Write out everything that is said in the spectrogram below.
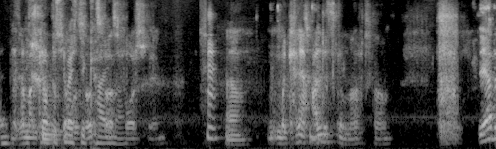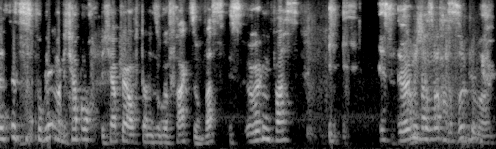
sein. Also man Ich kann glaub, sich das möchte sonst keiner. was vorstellen. Ja. Man kann ja alles gemacht haben. Ja, das ist das Problem. Und ich habe auch, ich habe ja auch dann so gefragt, so was ist irgendwas, ich, ich- ist Hab ich irgendwas was passiert? kaputt gemacht?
